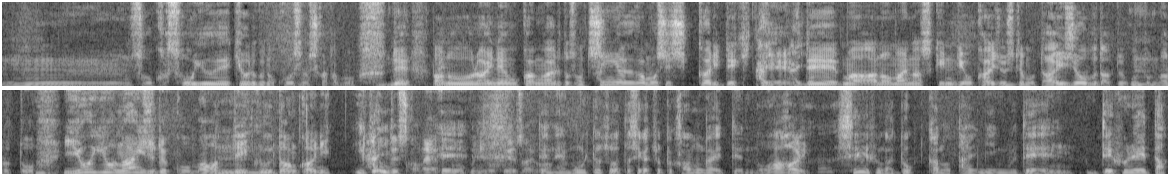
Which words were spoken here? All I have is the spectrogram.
うん。そうか、そういう影響力の行使の仕方も、うん、で、あの、来年を考えると、その賃上げがもししっかりできて、はいはい、で、まあ、あの、マイナス金利を解除しても大丈夫だということになると、うん、いよいよ内需でこう回っていく段階に行くんですかね、はい、この国の経済は。でね、もう一つ私がちょっと考えてるのは、はい政府がどっかのタイミングで、デフレ脱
